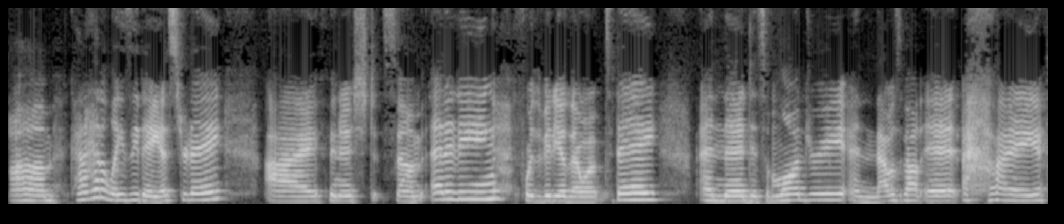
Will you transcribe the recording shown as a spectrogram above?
Um kind of had a lazy day yesterday. I finished some editing for the video that I went up today and then did some laundry and that was about it. I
